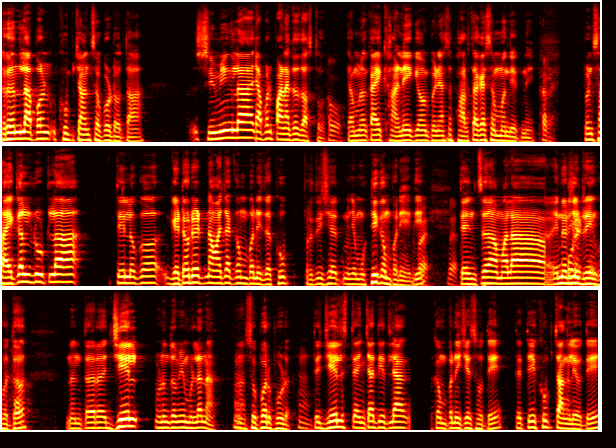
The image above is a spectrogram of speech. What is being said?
रनला पण खूप छान सपोर्ट होता. स्विमिंगला आपण पाण्यातच असतो. हो. त्यामुळे काही खाणे किंवा पिण्याचा फारसा काही संबंध येत नाही. पण सायकल रूटला ते लोक गेटोरेट नावाच्या कंपनीचं खूप प्रतिशत म्हणजे मोठी कंपनी आहे ती. त्यांचं आम्हाला एनर्जी ड्रिंक होतं. नंतर जेल म्हणून तुम्ही म्हटलं ना सुपर फूड. ते जेल्स त्यांच्या तिथल्या कंपनीचेच होते. तर ते खूप चांगले होते.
